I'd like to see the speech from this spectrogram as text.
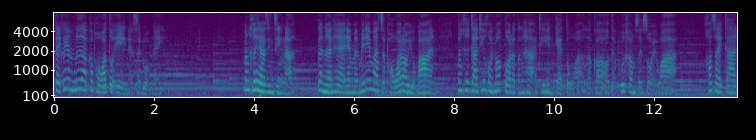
แต่ก็ยังเลือกก็เพราะว่าตัวเองเนี่ยสะดวกไง มันคือเฮลจริง ๆ นะ แต่เนื้อแท้เนี่ยมันไม่ได้มาจากเพราะว่าเราอยู่บ้าน มันคือการที่คนรอบตัวเราต่างหากที่เห็นแก่ตัว แล้วก็เอาแต่พูดคำสวยๆว่า เข้าใจกัน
